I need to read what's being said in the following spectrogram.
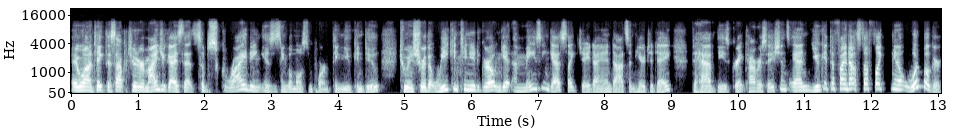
And we want to take this opportunity to remind you guys that subscribing is the single most important thing you can do to ensure that we continue to grow and get amazing guests like J. Dianne Dotson here today to have these great conversations. And you get to find out stuff like, you know, wood booger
